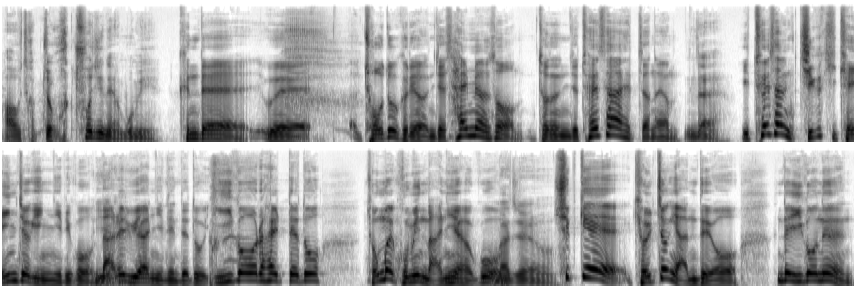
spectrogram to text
아우 갑자기 확 추워지네요 몸이. 근데 왜 저도 그래요. 이제 살면서 저는 이제 퇴사했잖아요. 네. 이 퇴사는 지극히 개인적인 일이고 예. 나를 위한 일인데도 이거를 할 때도 정말 고민 많이 하고 맞아요. 쉽게 결정이 안 돼요. 근데 이거는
